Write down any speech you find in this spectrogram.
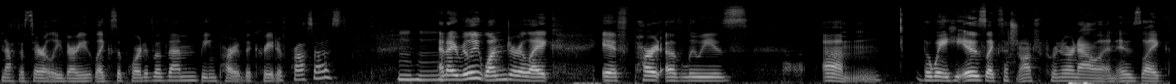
necessarily very like supportive of them being part of the creative process. And I really wonder like if part of Louis um the way he is like such an entrepreneur now and is like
